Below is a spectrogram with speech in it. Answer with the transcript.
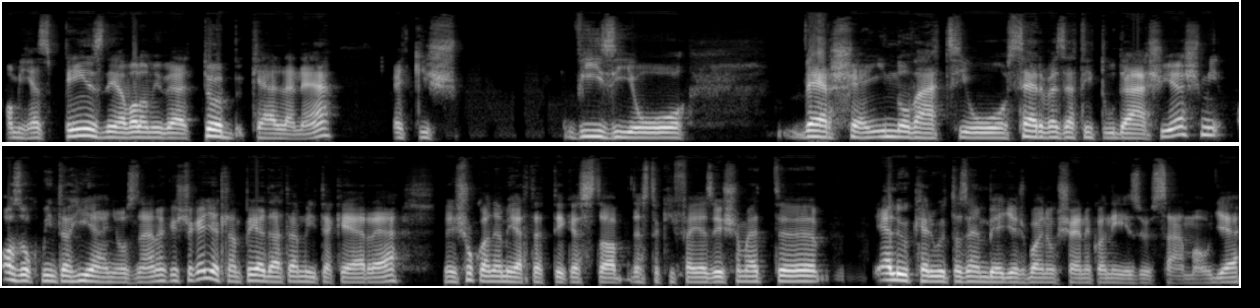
amihez pénznél valamivel több kellene, egy kis vízió, verseny, innováció, szervezeti tudás, ilyesmi, azok mint a hiányoznának, és csak egyetlen példát említek erre, mert sokan nem értették ezt a, ezt a kifejezésemet, előkerült az NB1-es bajnokságnak a nézőszáma, ugye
